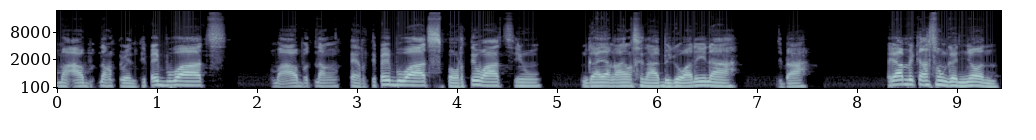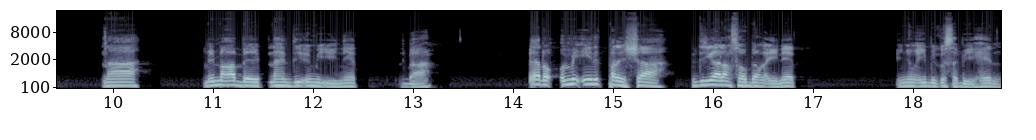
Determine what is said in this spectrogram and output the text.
umaabot ng 25 watts, umaabot ng 35 watts, 40 watts, yung gaya nga ng sinabi ko kanina, 'di ba? Kaya may kasong ganyan na may mga vape na hindi umiinit, 'di ba? Pero umiinit pa rin siya, hindi nga lang sobrang init. Yun yung ibig ko sabihin.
